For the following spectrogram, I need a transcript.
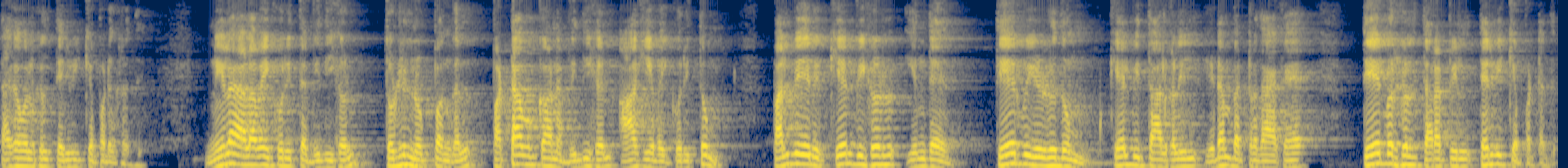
தகவல்கள் தெரிவிக்கப்படுகிறது. நில அளவை குறித்த விதிகள் தொழில்நுட்பங்கள் பட்டாவுக்கான விதிகள் ஆகியவை குறித்தும் பல்வேறு கேள்விகள் இந்த தேர்வு எழுதும் கேள்வித்தாள்களில் இடம்பெற்றதாக தேர்வர்கள் தரப்பில் தெரிவிக்கப்பட்டது.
